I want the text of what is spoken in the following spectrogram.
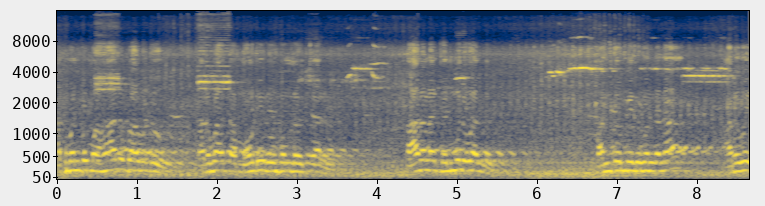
అటువంటి మహానుభావుడు తర్వాత మోడీ రూపంలో వచ్చారు. కారణ జన్ములు వాళ్ళు. పంతొమ్మిది వందల అరవై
